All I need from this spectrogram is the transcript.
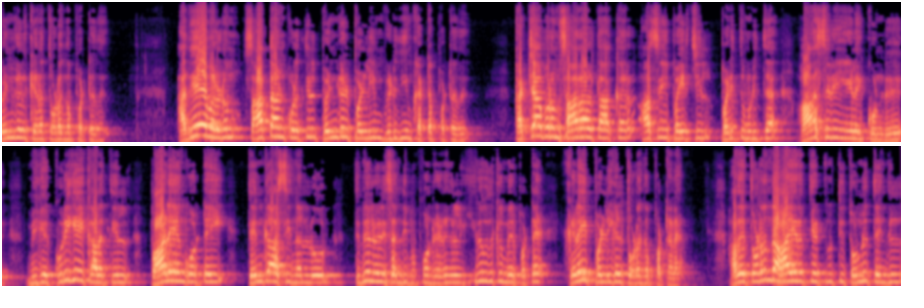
பெண்களுக்கென தொடங்கப்பட்டது. அதே வருடம் சாத்தான்குளத்தில் பெண்கள் பள்ளியும் விடுதியும் கட்டப்பட்டது. கச்சாபுரம் சாரால் தாக்கர் ஆசிரியர் பயிற்சியில் படித்து முடித்த ஆசிரியர்களை கொண்டு மிக குறுகிய காலத்தில் பாளையங்கோட்டை தென்காசி நல்லூர் திருநெல்வேலி சந்திப்பு போன்ற இடங்களில் இருபதுக்கும் மேற்பட்ட கிளை பள்ளிகள் தொடங்கப்பட்டன. அதைத் தொடர்ந்து ஆயிரத்தி எட்நூற்றி தொண்ணூத்தைந்தில்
